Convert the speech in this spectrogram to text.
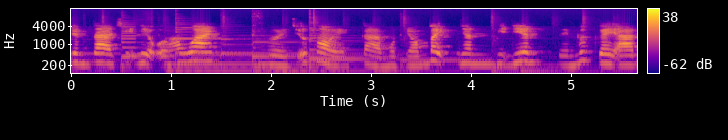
chuyên gia trị liệu ở Hawaii, người chữa khỏi cả một nhóm bệnh nhân bị điên đến mức gây án,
